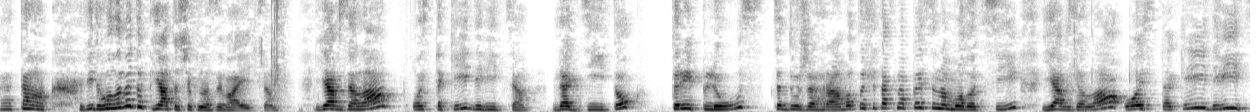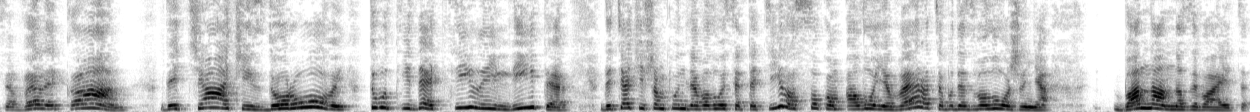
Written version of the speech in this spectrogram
Е, Так, від голови до п'яточок називається. Я взяла ось такий, дивіться, для діток 3 Це дуже грамотно, що так написано. Молодці. Я взяла ось такий, дивіться, великан. Дитячий, здоровий. Тут іде цілий літр. Дитячий шампунь для волосся та тіла з соком алоє вера. Це буде зволоження. Банан називається.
